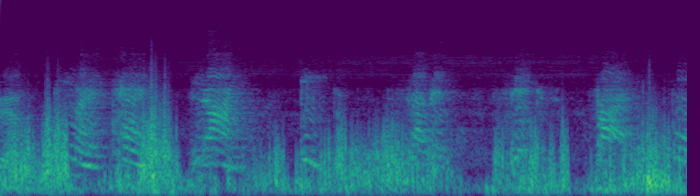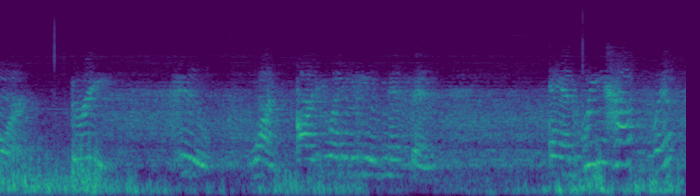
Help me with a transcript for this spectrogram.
Yeah. T-minus 10, 9, 8, 7, 6, 5, 4, 3, 2, 1. RUNE ignition. And we have liftoff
